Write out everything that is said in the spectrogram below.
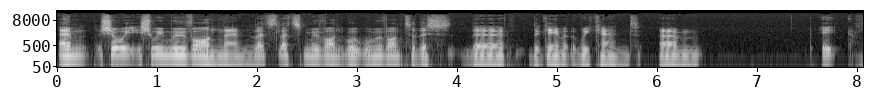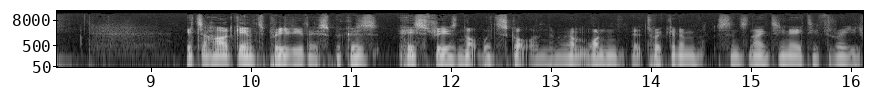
Um. Shall we? Shall we move on then? Let's let's move on. We'll, we'll move on to this the the game at the weekend. Um. It. It's a hard game to preview this because history is not with Scotland. We haven't won at Twickenham since 1983.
